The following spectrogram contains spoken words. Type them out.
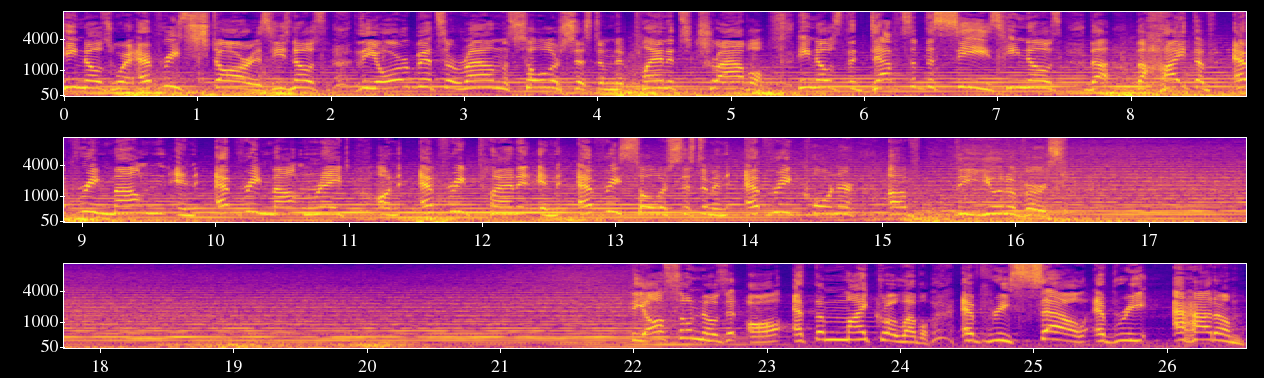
He knows where every star is. He knows the orbits around the solar system that planets travel. He knows the depths of the seas. He knows the, the height of every mountain in every mountain range on every planet in every solar system in every corner of the universe. He also knows it all at the micro level. Every cell, every atom,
